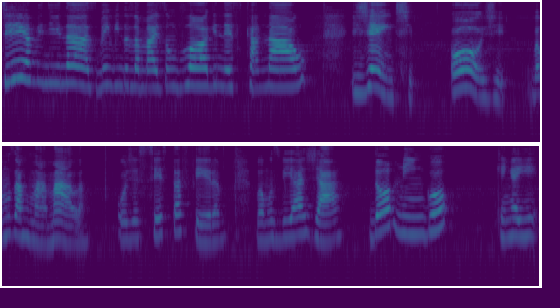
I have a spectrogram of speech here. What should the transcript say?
dia, meninas! Bem-vindas a mais um vlog nesse canal. Gente, hoje vamos arrumar a mala. Hoje é sexta-feira, vamos viajar. Domingo, quem aí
